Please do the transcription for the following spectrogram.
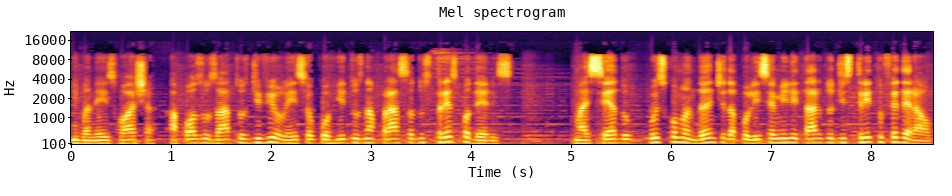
Ibanez Rocha, após os atos de violência ocorridos na Praça dos Três Poderes. Mais cedo, o ex-comandante da Polícia Militar do Distrito Federal,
